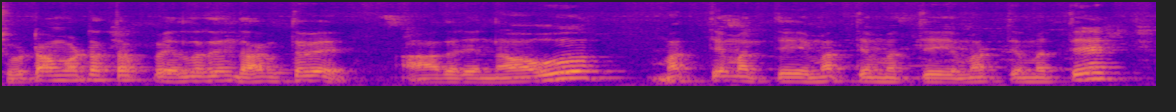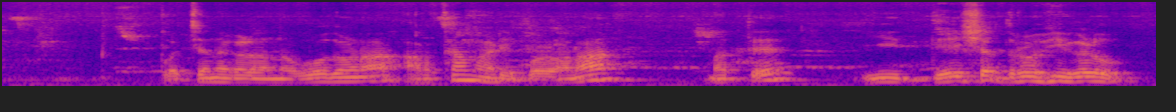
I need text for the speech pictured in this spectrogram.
ಛೋಟ ಮೋಟ ತಪ್ಪು ಎಲ್ಲರಿಂದ ಆಗುತ್ತವೆ. ಆದರೆ ನಾವು ಮತ್ತೆ ಮತ್ತೆ ಮತ್ತೆ ಮತ್ತೆ ಮತ್ತೆ ಮತ್ತೆ ವಚನಗಳನ್ನು ಓದೋಣ, ಅರ್ಥ ಮಾಡಿಕೊಳ್ಳೋಣ. ಮತ್ತು ಈ ದೇಶದ್ರೋಹಿಗಳು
